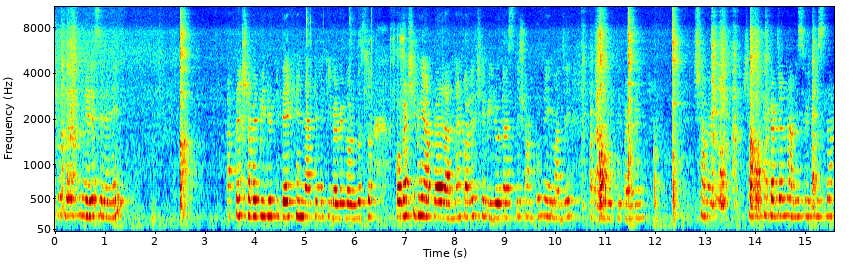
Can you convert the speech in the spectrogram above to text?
সুন্দর একটু নেড়ে ছেড়ে নেই। আপনারা সবাই ভিডিওটি দেখেন, না টেনে কীভাবে গরুগ্রস্ত প্রবাসী ভাই আপনারা রান্না করেন, সেই ভিডিওটা আজকে সম্পূর্ণ এই মাঝে আপনারা দেখতে পারবেন। সাথে থাকার জন্য আমি সুইট ইসলাম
